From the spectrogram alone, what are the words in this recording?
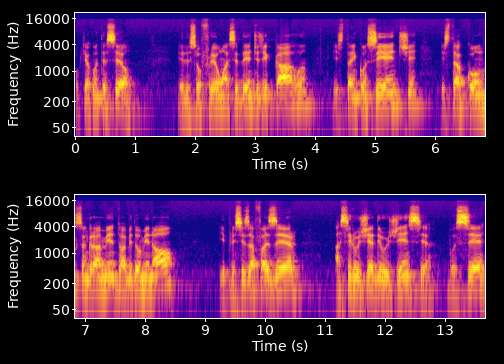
O que aconteceu? Ele sofreu um acidente de carro, está inconsciente, está com sangramento abdominal e precisa fazer a cirurgia de urgência. Você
